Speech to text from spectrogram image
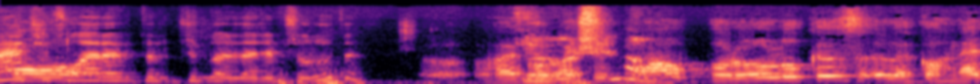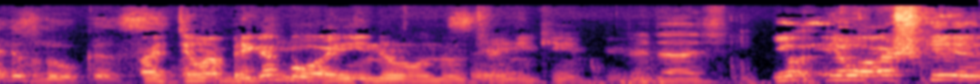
ali é com- titular, titularidade absoluta? Vai Eu competir com. Al Pro Lucas, eh, Cornelius Lucas. vai ter uma briga boa aí no, no Sim. training camp. viu? Verdade. Eu, eu acho que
